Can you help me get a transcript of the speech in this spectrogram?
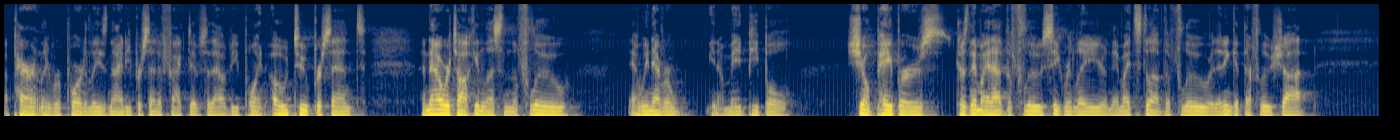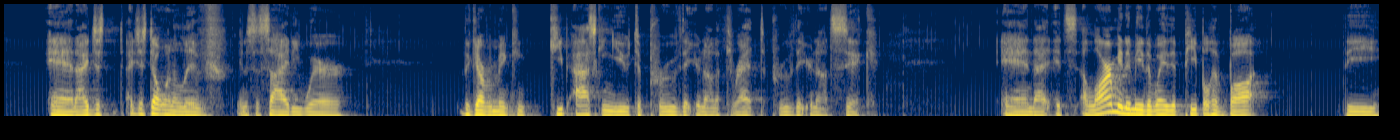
apparently reportedly is 90% effective. So that would be 0.02%. And now we're talking less than the flu. And we never, you know, made people show papers because they might have the flu secretly or they might still have the flu or they didn't get their flu shot. And I just I just don't want to live in a society where the government can keep asking you to prove that you're not a threat, to prove that you're not sick. And it's alarming to me the way that people have bought the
